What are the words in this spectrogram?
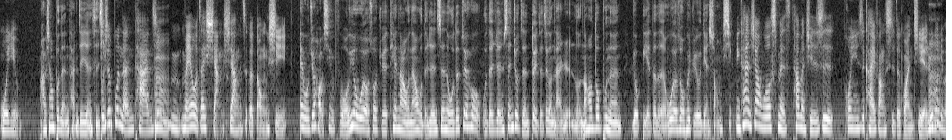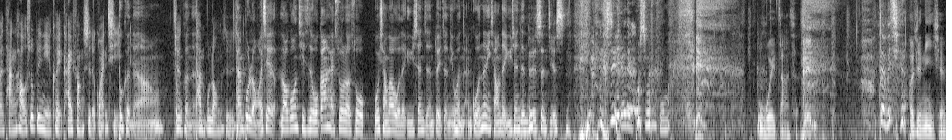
我也好像不能谈这件事情。不是不能谈，是没有在想象这个东西。哎、欸，我觉得好幸福哦，因为我有时候觉得天哪，我难道我的人生，我的最后，我的人生就只能对着这个男人了，然后都不能有别的的人。我有时候会觉得有点伤心。你看，像 Will Smith 他们其实是婚姻是开放式的关系，如果你们谈好，说不定你也可以开放式的关系。不可能啊。怎么可能谈不拢？是不是谈不拢？而且老公，其实我刚刚还说了，说我我想到我的余生只能对着你，我很难过。那你想的余生只能对着圣结石，是有点不舒服吗？五味杂陈。对不起。而且你以前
